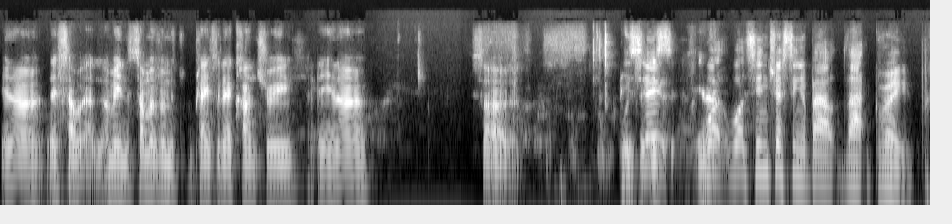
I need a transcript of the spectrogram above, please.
You know, there's some. I mean, some of them play for their country. You know, so. It's, you know, it's, you know. What, what's interesting about that group,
